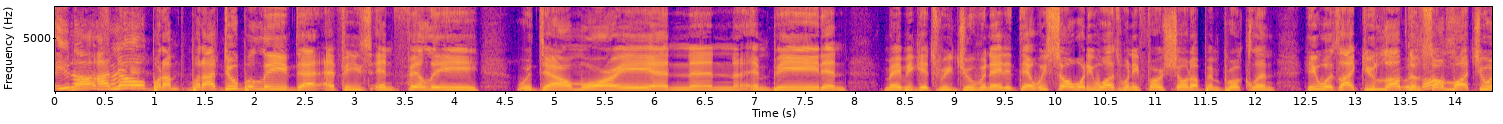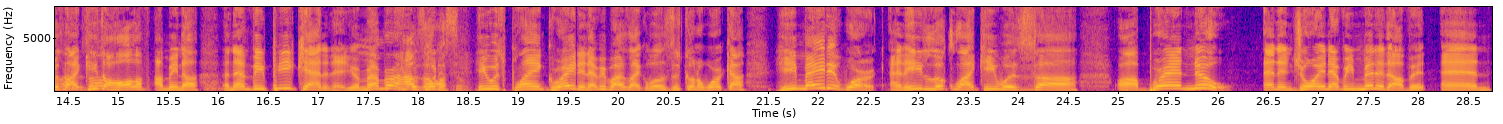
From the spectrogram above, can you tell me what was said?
You know, no, what I'm I know, but I'm, but I do believe that if he's in Philly with Daryl Morey and and Embiid and maybe gets rejuvenated there. We saw what he was when he first showed up in Brooklyn. He was like you loved him so much. You were he like he's a. Hall of I mean a, an MVP candidate. You remember how good awesome. he was playing great and everybody's like, "Well, is this going to work out?" He made it work and he looked like he was uh, uh, brand new and enjoying every minute of it. And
